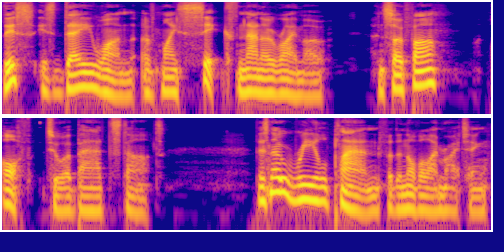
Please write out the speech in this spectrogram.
This is day one of my sixth NaNoWriMo, and so far, off to a bad start. There's no real plan for the novel I'm writing,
